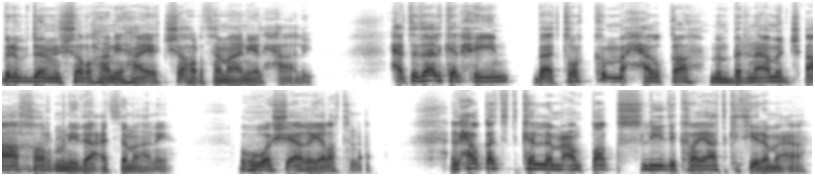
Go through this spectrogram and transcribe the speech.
بنبدأ ننشرها نهاية شهر ثمانية الحالي. حتى ذلك الحين بأترككم مع حلقة من برنامج آخر من إذاعة ثمانية وهو أشياء غيرتنا. الحلقة تتكلم عن طقس لي ذكريات كثيرة معه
